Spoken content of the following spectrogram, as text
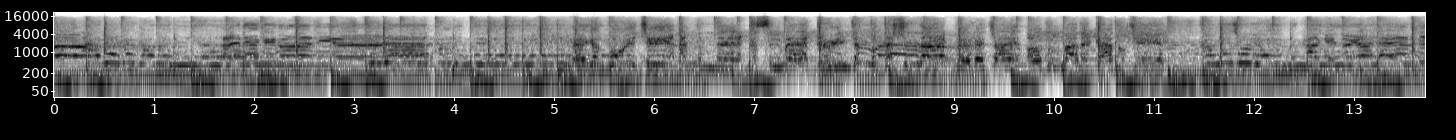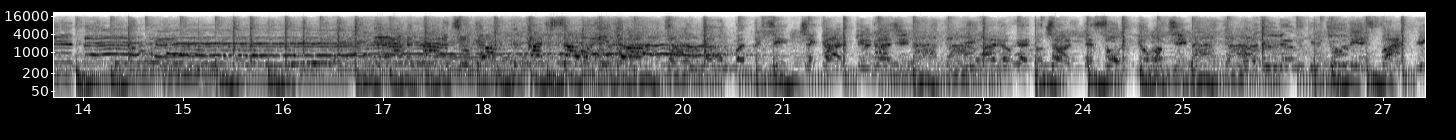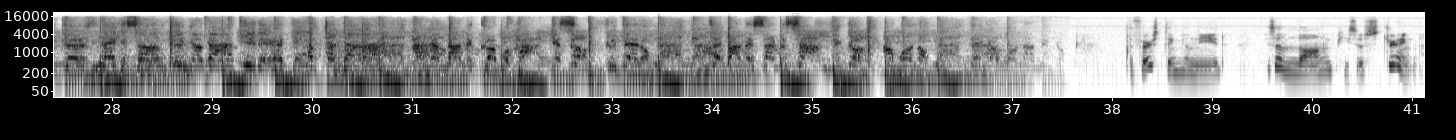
First thing you'll need is a long piece of string.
